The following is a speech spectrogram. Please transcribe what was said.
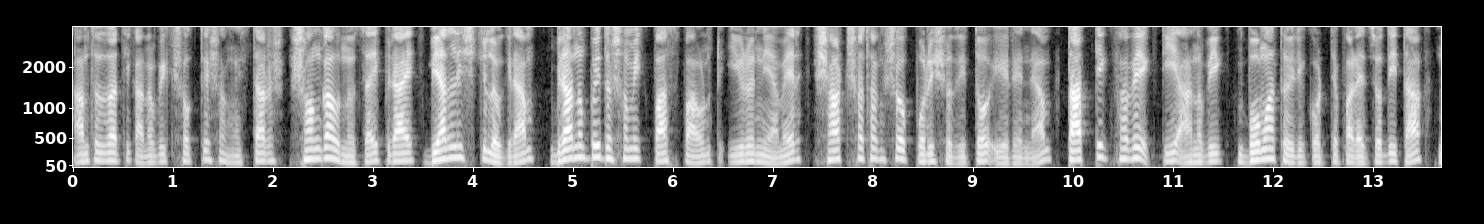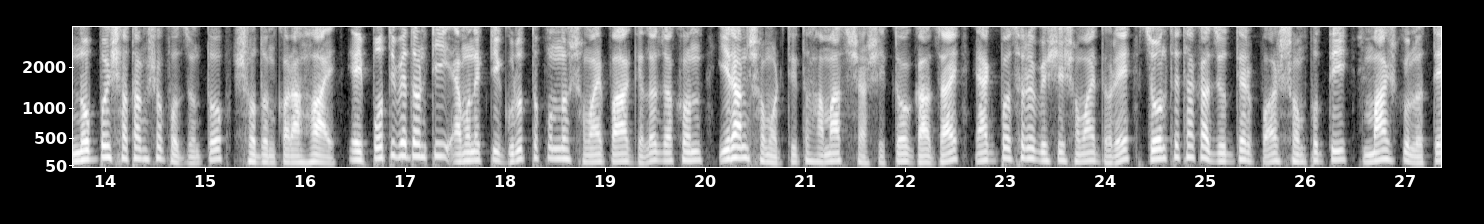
আন্তর্জাতিক আণবিক শক্তি সংস্থার সংজ্ঞা অনুযায়ী প্রায় বিয়াল্লিশ কিলোগ্রাম বিরানব্বই দশমিক পাঁচ পাউন্ড ইউরেনিয়ামের ষাট শতাংশ পরিশোধিত ইউরেনিয়াম তাত্ত্বিকভাবে একটি আণবিক বোমা তৈরি করতে পারে যদি তা নব্বই শতাংশ পর্যন্ত শোধন করা হয়। এই প্রতিবেদনটি এমন একটি গুরুত্বপূর্ণ সময় পাওয়া গেল যখন ইরান সমর্থিত হামাস শাসিত গাজায় এক বছরের বেশি সময় ধরে চলতে থাকা যুদ্ধের পর সম্প্রতি মাসগুলোতে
